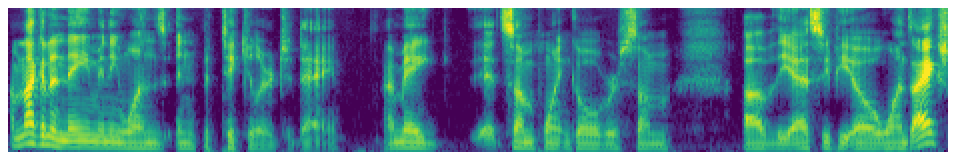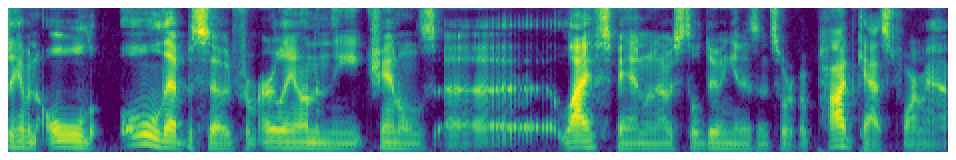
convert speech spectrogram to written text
I'm not going to name any ones in particular today. I may at some point go over some of the SCP ones. I actually have an old, old episode from early on in the channel's uh, lifespan when I was still doing it as in sort of a podcast format.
